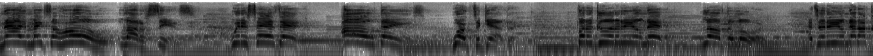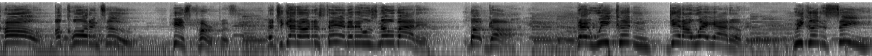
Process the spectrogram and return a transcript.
Now it makes a whole lot of sense when it says that all things work together for the good of them that love the Lord and to them that are called according to his purpose. That you got to understand that it was nobody but God. That we couldn't get our way out of it. We couldn't see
